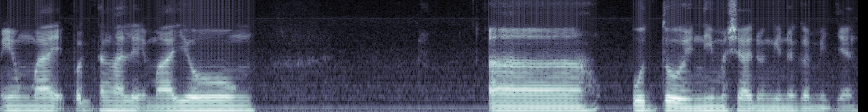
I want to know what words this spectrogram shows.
Mayong may, pag tanghali, maayong ah udto, hindi masyadong ginagamit yan.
